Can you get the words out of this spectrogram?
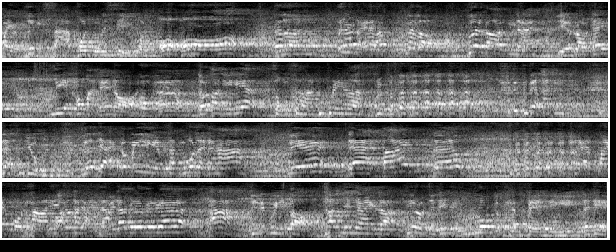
ไปแต่ถ้าไปกับเพื่อนอีกสามคนรวมเป็นสี่คน โอ้โหเลินแล้วอยู่ไหนนะครับเพื่อนเราเพื่อนเราอยู่ไหน เดี๋ยวเราได้เรียกเข้ามาแน่นอนโอเคเออแต่ว่าตอนนี้เนี่ยสงสารผู้บริหารนั่งนั่งอยู่ แล้วแดดก็ไม่เหลียมทางนู้นเลยนะฮะ นี่แดดไปเร็วแดดไปฝนมานี่เรื่องใหญ่นะ ไม่ได้ไม่ได้ไม่ได้อะทีนี้คุยต่อทำยังไงล่ะ ที่เราจะได้ร่วมกับแคมเปญนี้นะเดช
